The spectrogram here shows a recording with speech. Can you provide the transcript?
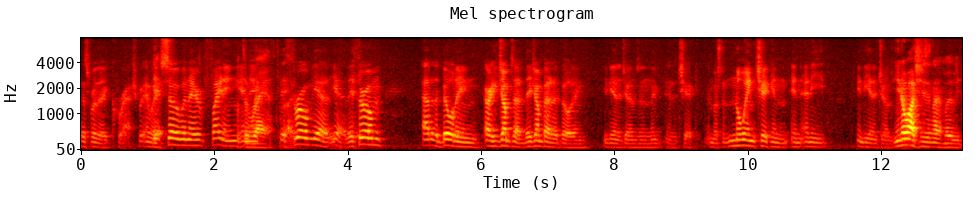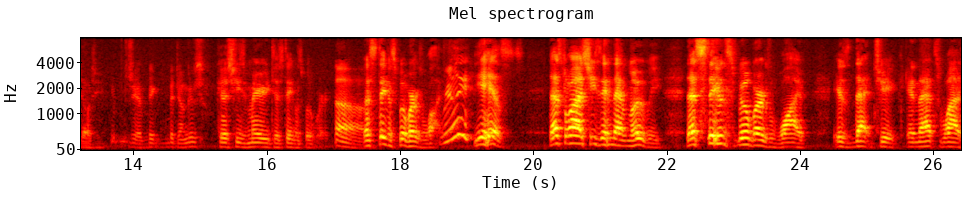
that's where they crash. But anyway, Yeah. so when they're fighting With and the they, raft, they right. throw him, yeah, yeah, they throw him out of the building, or he jumps out. They jump out of the building. Indiana Jones and the, and the chick, the most annoying chick in, in any Indiana Jones. you know why she's in that movie, don't you? She have big bajungas. Because she's married to Steven Spielberg. Uh, That's Steven Spielberg's wife. really? Yes. That's why she's in that movie. That's Steven Spielberg's wife is that chick, and that's why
